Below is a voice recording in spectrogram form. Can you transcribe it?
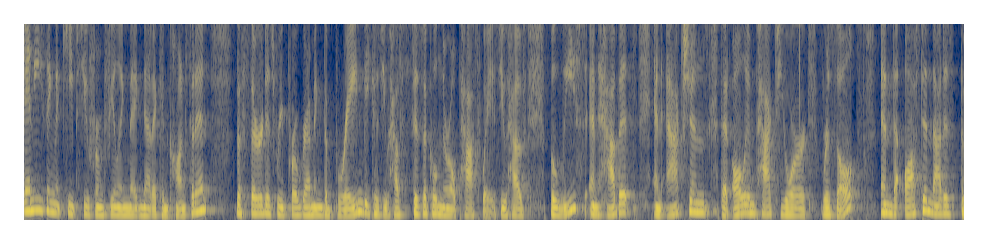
anything that keeps you from feeling magnetic and confident the third is reprogramming the brain because you have physical neural pathways. You have beliefs and habits and actions that all impact your results. And that often that is the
